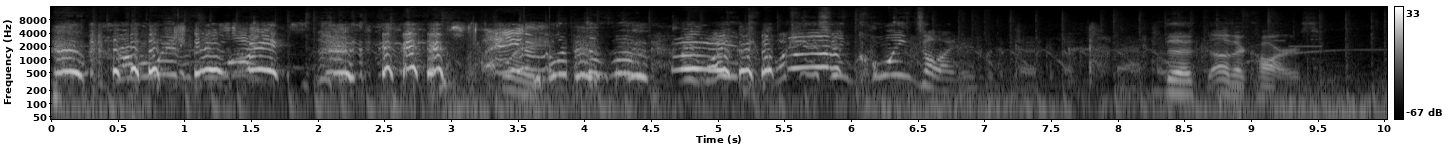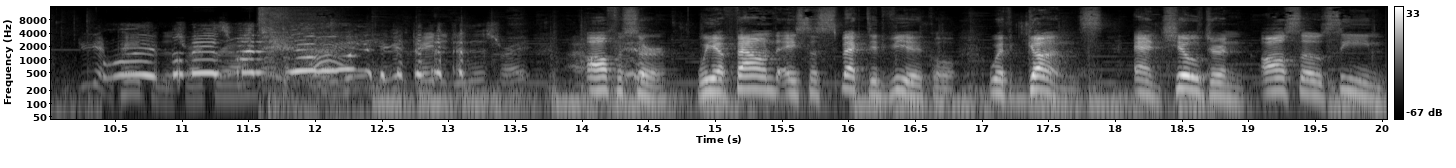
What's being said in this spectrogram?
Throw away what you want. Wait, What the fuck? Wait, why, what can you spend coins on? The other cars. you're getting paid for this, right? You're getting paid to do this, right? Officer, we have found a suspected vehicle with guns and children also seen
